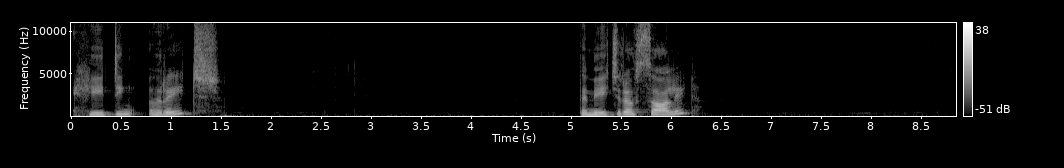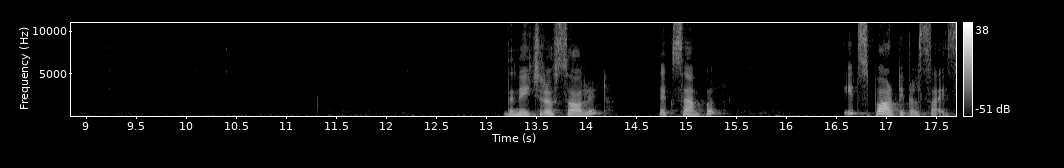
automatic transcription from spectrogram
heating rate the nature of solid the nature of solid. Example its particle size.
